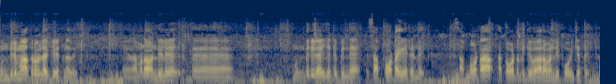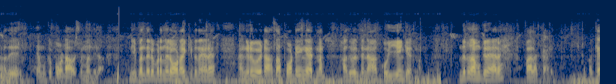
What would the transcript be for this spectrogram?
മുന്തിരി മാത്രമല്ല കേട്ടണത് നമ്മുടെ വണ്ടിയിൽ മുന്തിരി കഴിഞ്ഞിട്ട് പിന്നെ സപ്പോട്ട കയറ്റുന്നുണ്ട് സപ്പോട്ട തോട്ടത്തേക്ക് വേറെ വണ്ടി പോയിട്ടുണ്ട്. അത് നമുക്ക് പോകേണ്ട ആവശ്യം വന്നില്ല. ഇനിയിപ്പോൾ എന്തായാലും ഇവിടെ നിന്ന് ലോഡാക്കിയിട്ട് നേരെ അങ്ങോട്ട് പോയിട്ട് ആ സപ്പോട്ടയും കയറ്റണം അതുപോലെ തന്നെ ആ കൊയ്യയും കയറ്റണം എന്നിട്ട് നമുക്ക് നേരെ പാലക്കാട്. ഓക്കെ?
